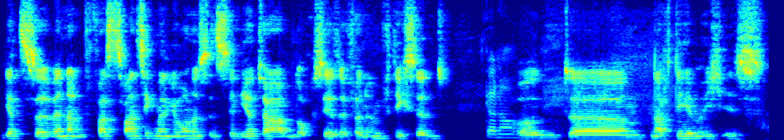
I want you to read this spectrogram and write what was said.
jetzt, äh, wenn dann fast 20 Millionen es installiert haben, doch sehr, sehr vernünftig sind. Genau. Und äh, nachdem ich es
